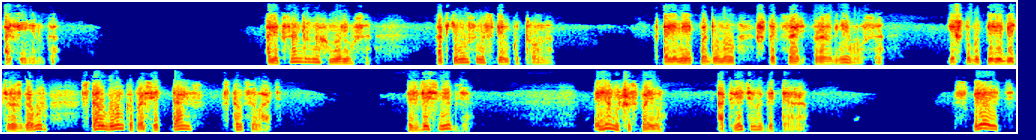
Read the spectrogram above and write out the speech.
Афиненко. Александр нахмурился, откинулся на спинку трона. Птолемей подумал, что царь разгневался, и, чтобы перебить разговор, стал громко просить Таис станцевать. «Здесь негде. Я лучше спою», ответила Гетера. «Спеть!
